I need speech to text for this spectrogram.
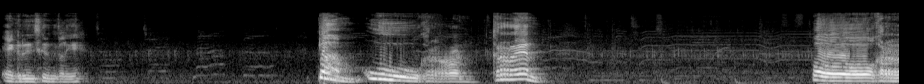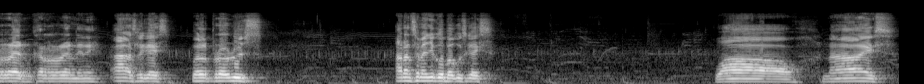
Eh green screen kali ya. Bam, uh keren, keren. Oh keren, keren ini. Asli guys, well produced. Aransemennya juga bagus guys. Wow, nice.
